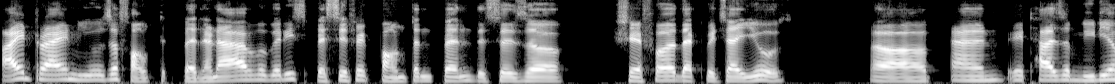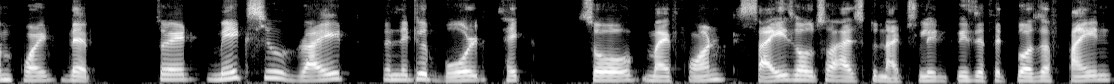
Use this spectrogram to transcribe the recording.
I try and use a fountain pen. And I have a very specific fountain pen. This is a Sheaffer that which I use. Uh, and it has a medium point nib. So it makes you write a little bold, thick. So my font size also has to naturally increase. If it was a fine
